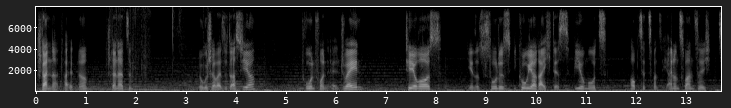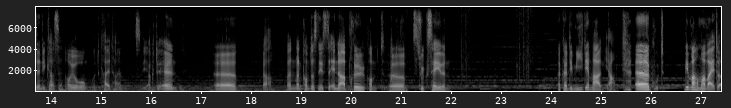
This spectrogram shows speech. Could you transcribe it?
Standard halt, ne? Standard sind logischerweise das hier. Thron von Eldraine. Teros, Jenseits des Todes, Ikoria Reich des Biomods, Hauptset 2021, Zendikas Erneuerung und Kaltheim. Das sind die aktuellen. Äh, ja, wann, wann kommt das nächste? Ende April kommt äh, Strixhaven. Akademie der Magier. Äh, gut. Wir machen mal weiter.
